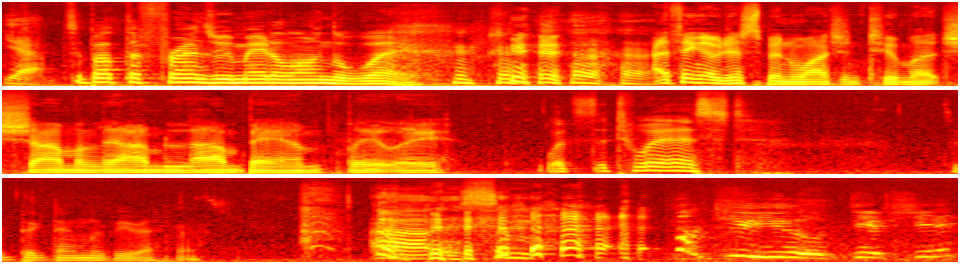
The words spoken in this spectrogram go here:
yeah, It's about the friends we made along the way. I think I've just been watching too much Shamalam Lam Bam lately. What's the twist? It's a Big Dumb Movie reference. uh, some Fuck you, you little dipshit.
